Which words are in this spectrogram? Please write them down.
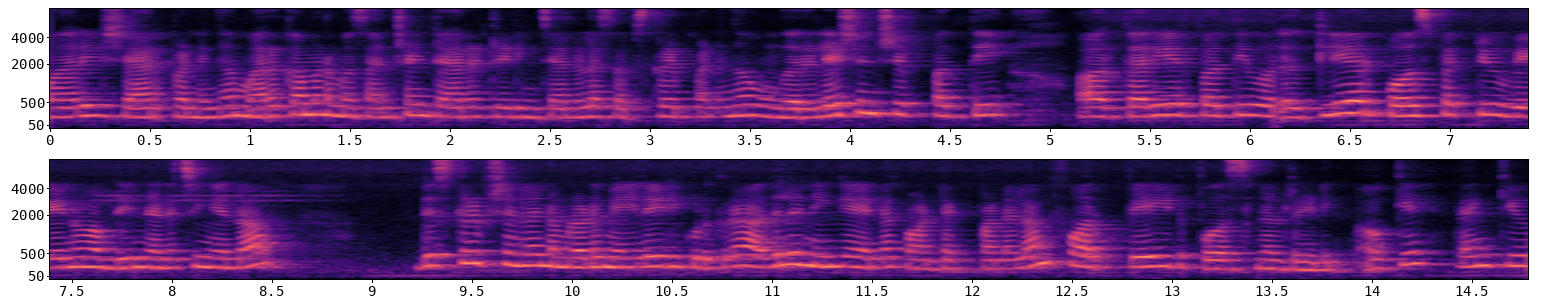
மாதிரி ஷேர் பண்ணுங்கள் மறக்காமல் நம்ம சன்ஷைன் டேரட் ரீடிங் சேனலை சப்ஸ்கிரைப் பண்ணுங்கள் உங்கள் ரிலேஷன்ஷிப் பற்றி ஆர் கரியர் பற்றி ஒரு கிளியர் பர்ஸ்பெக்டிவ் வேணும் அப்படின்னு நினச்சிங்கன்னா டிஸ்கிரிப்ஷனில் நம்மளோட மெயில் ஐடி கொடுக்குறேன். அதில் நீங்கள் என்ன காண்டாக்ட் பண்ணலாம் for paid personal reading okay thank you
